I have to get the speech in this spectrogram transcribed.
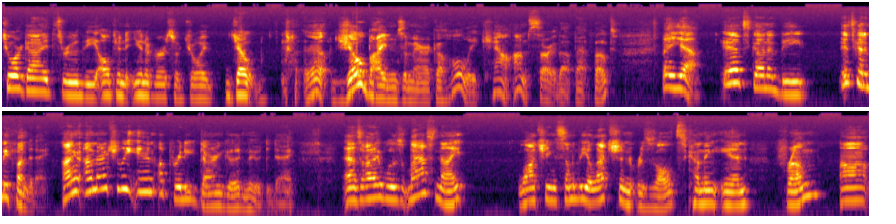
tour guide through the alternate universe of Joy, Joe ugh, Joe Biden's America. Holy cow! I'm sorry about that, folks. But yeah, it's gonna be it's gonna be fun today. I, I'm actually in a pretty darn good mood today, as I was last night watching some of the election results coming in from uh,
